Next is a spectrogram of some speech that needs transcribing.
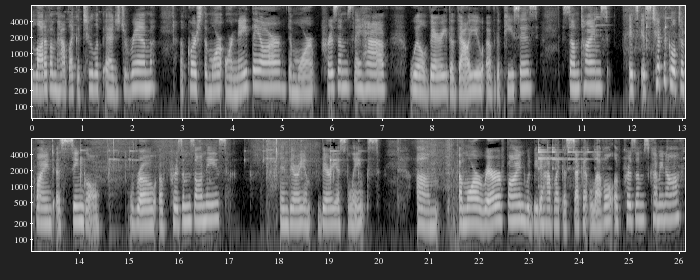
a lot of them have like a tulip edged rim. Of course, the more ornate they are, the more prisms they have, will vary the value of the pieces. Sometimes it's, it's typical to find a single row of prisms on these in very, various lengths. Um, a more rarer find would be to have like a second level of prisms coming off,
